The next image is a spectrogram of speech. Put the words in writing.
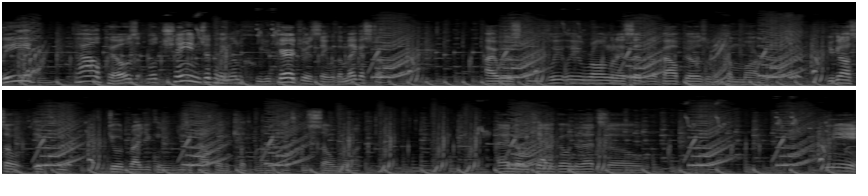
The PAL pills will change depending on who your character is, same with the Mega Star. I was completely wrong when I said that the PAL pills would become Mario. You can also, if you do it right, you can use a PAL pill to kill the Mario if you so want. And no, we cannot go into that, so... Meh.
